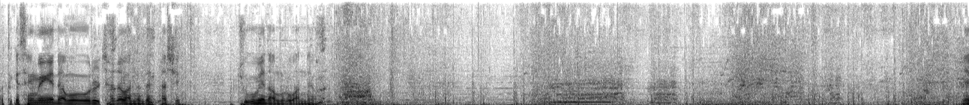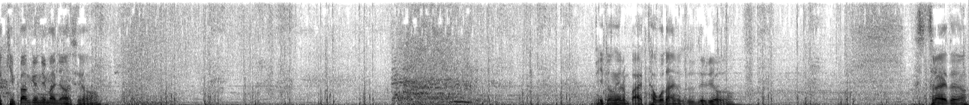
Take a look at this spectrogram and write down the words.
어떻게 생명의 나무를 찾아왔는데 다시 죽음의 나무로 왔네요. 예, 김빵교님 안녕하세요. 이 동네는 말 타고 다녀도 느려. 스트라이더요.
